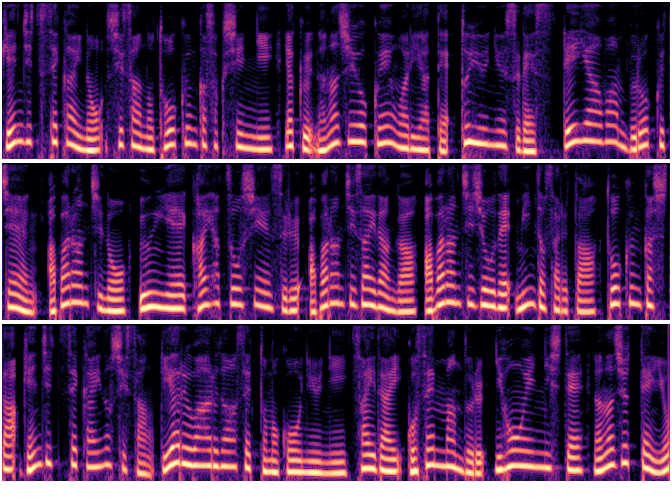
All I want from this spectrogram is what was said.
現実世界の資産のトークン化促進に約70億円割り当てというニュースです。レイヤー1ブロックチェーン、アバランチの運営、開発を支援するアバランチ財団が、アバランチ上でミントされたトークン化した現実世界の資産、リアルワールドアセットの購入に最大5000万ドル、日本円にして70.4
